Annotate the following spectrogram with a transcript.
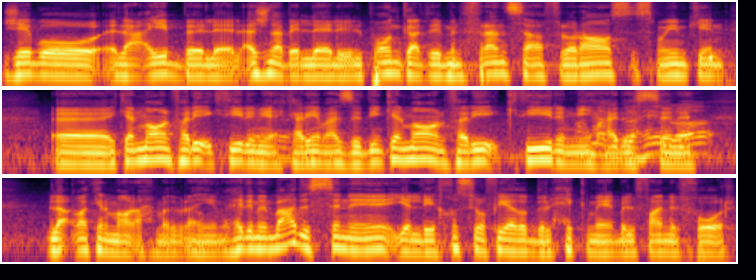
جابوا لعيب ال- الأجنبي ال- ال- point guard من فرنسا فلورانس اسمه يمكن. آه، كان معهم فريق كتير منيح كريم عز الدين. كان معهم فريق كتير منيح هيدي السنة. لا، ما كان معهم أحمد إبراهيم. هيدي من بعد السنة يلي خسروا فيها ضد الحكمة بال final four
